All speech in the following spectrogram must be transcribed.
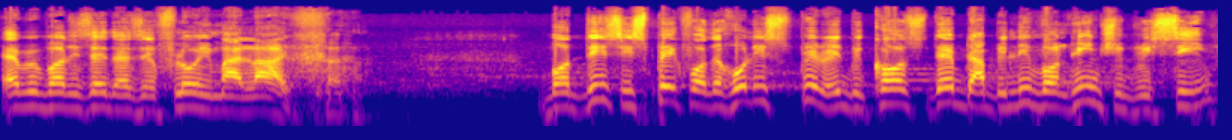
Everybody say there's a flow in my life. but this is spake for the Holy Spirit, because them that believe on him should receive.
